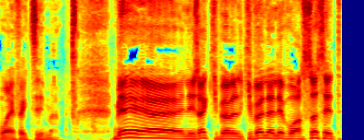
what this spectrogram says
ouais, effectivement. Mais euh, les gens qui veulent qui veulent aller voir ça, c'est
